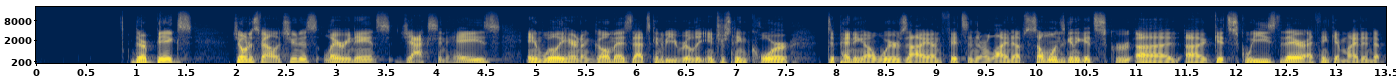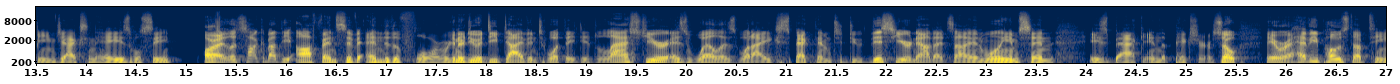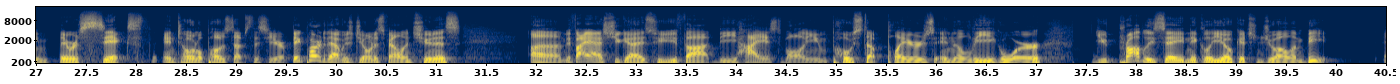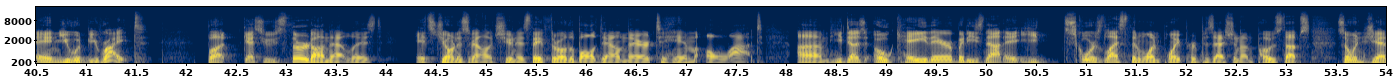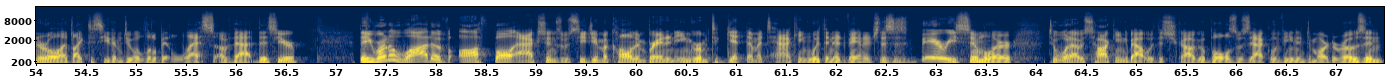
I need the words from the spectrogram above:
Their bigs Jonas Valanciunas, Larry Nance, Jaxson Hayes, and Willy Hernangomez. That's going to be really interesting core depending on where Zion fits in their lineup. Someone's going to get screw, uh, uh, get squeezed there. I think it might end up being Jaxson Hayes. We'll see. All right, let's talk about the offensive end of the floor. We're going to do a deep dive into what they did last year as well as what I expect them to do this year now that Zion Williamson is back in the picture. So they were a heavy post up team. They were sixth in total post ups this year. A big part of that was Jonas Valanciunas. Um, if I asked you guys who you thought the highest volume post up players in the league were, you'd probably say Nikola Jokic and Joel Embiid. And you would be right. But guess who's third on that list? it's Jonas Valanciunas. They throw the ball down there to him a lot. Um, he does okay there, but he's not. A, he scores less than one point per possession on post ups. So in general, I'd like to see them do a little bit less of that this year. They run a lot of off ball actions with CJ McCollum and Brandon Ingram to get them attacking with an advantage. This is very similar to what I was talking about with the Chicago Bulls with Zach LaVine and DeMar DeRozan.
